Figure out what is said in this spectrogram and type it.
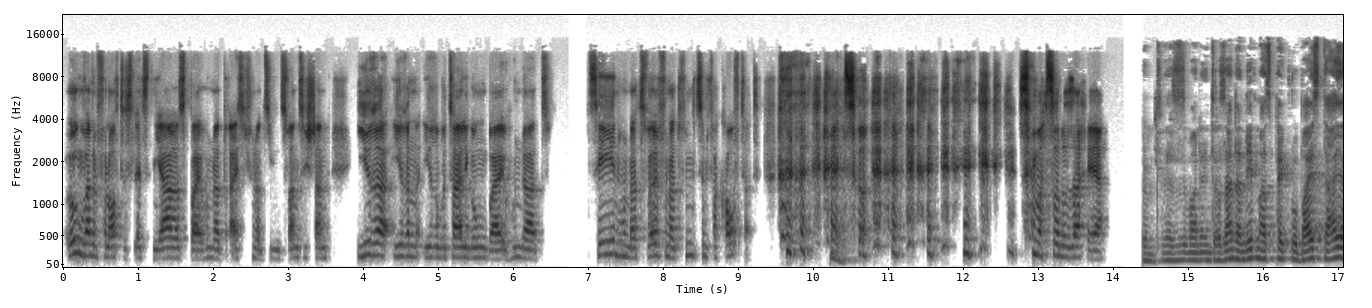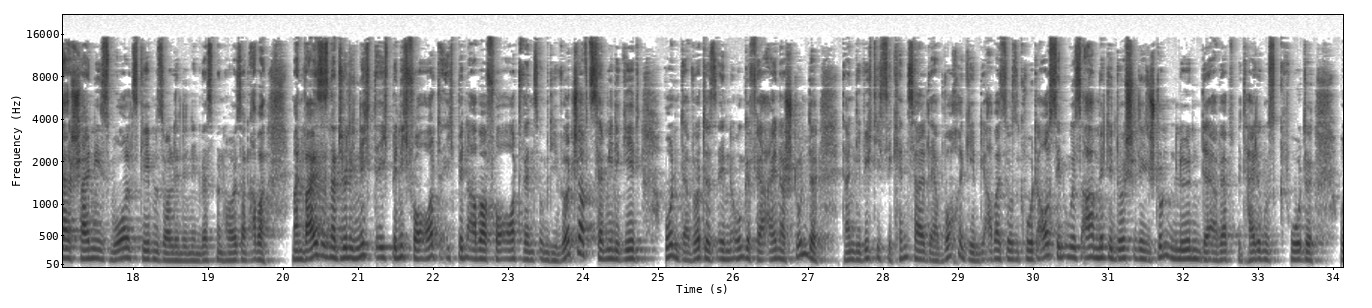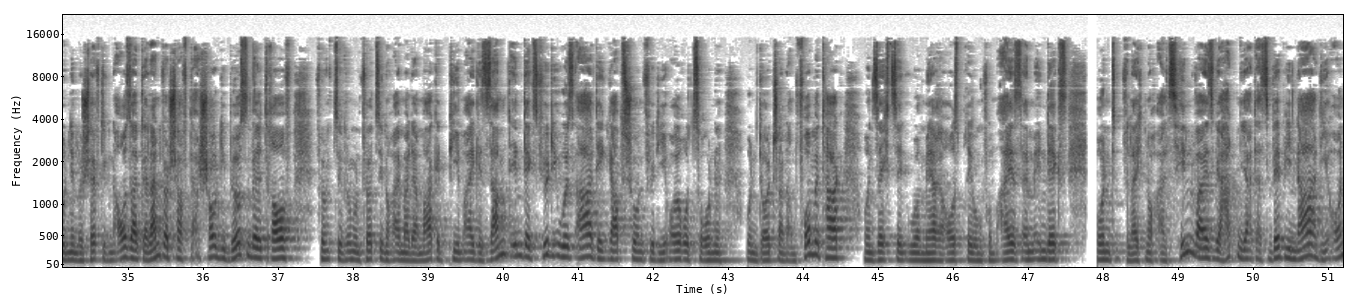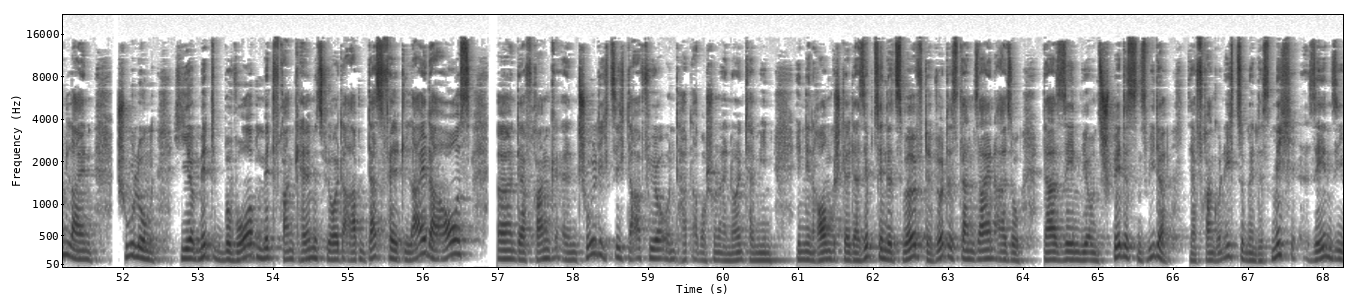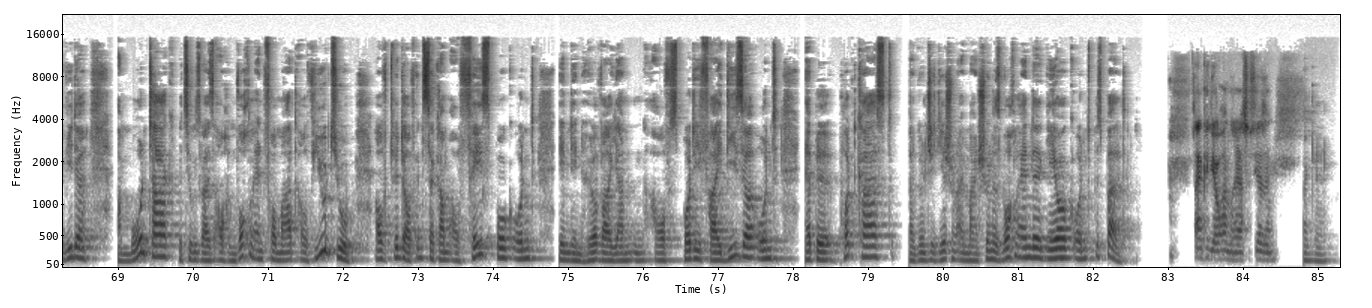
irgendwann im Verlauf des letzten Jahres bei 130, 127 stand, ihre, ihren, ihre Beteiligung bei 110, 112, 115 verkauft hat. also, das ist immer so eine Sache, ja. Stimmt, das ist immer ein interessanter Nebenaspekt, wobei es da ja Chinese Walls geben soll in den Investmenthäusern. Aber man weiß es natürlich nicht. Ich bin nicht vor Ort. Ich bin aber vor Ort, wenn es um die Wirtschaftstermine geht. Und da wird es in ungefähr einer Stunde dann die wichtigste Kennzahl der Woche geben. Die Arbeitslosenquote aus den USA mit den durchschnittlichen Stundenlöhnen, der Erwerbsbeteiligungsquote und den Beschäftigten außerhalb der Landwirtschaft. Da schaut die Börsenwelt drauf. 1545 noch einmal der Market PMI Gesamtindex für die USA. Den gab es schon für die Eurozone und Deutschland am Vormittag. Nachmittag und 16 Uhr mehrere Ausprägungen vom ISM-Index. Und vielleicht noch als Hinweis, wir hatten ja das Webinar, die Online-Schulung hier mit beworben mit Frank Helmes für heute Abend. Das fällt leider aus. Äh, der Frank entschuldigt sich dafür und hat aber schon einen neuen Termin in den Raum gestellt. Der 17.12. wird es dann sein. Also da sehen wir uns spätestens wieder. Der Frank und ich zumindest. Mich sehen Sie wieder am Montag beziehungsweise auch im Wochenendformat auf YouTube, auf Twitter, auf Instagram, auf Facebook und in den Hörvarianten auf Spotify, Deezer und Apple Podcast. Dann wünsche ich dir schon einmal ein schönes Wochenende, Georg, und bis bald. Danke dir auch, Andreas. Auf Wiedersehen. Danke.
